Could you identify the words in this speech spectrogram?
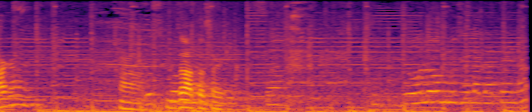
आगा. हाँ जा आता साइड जो लोग मुझे लगाते हैं ना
